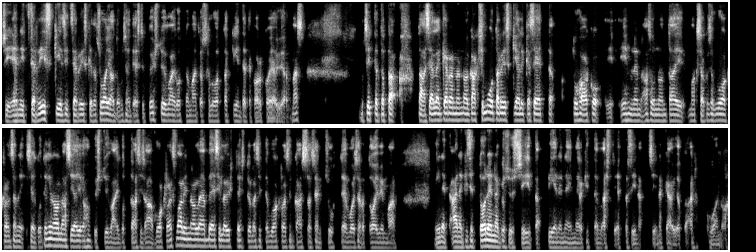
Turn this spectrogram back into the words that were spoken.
Siihen itse riskiin, sitten sen riskiltä suojautumiseen tietysti pystyy vaikuttamaan, että jos haluaa ottaa kiinteitä korkoja YMS. Mutta sitten tota, taas jälleen kerran on noin kaksi muuta riskiä, eli se, että tuhoako ihminen asunnon tai maksaako se vuokransa, niin se kuitenkin on asia, johon pystyy vaikuttaa. Siis A, vuokralaisvalinnoilla ja B, sillä yhteistyöllä sitten vuokralaisen kanssa sen suhteen voi saada toimimaan niin, että ainakin se todennäköisyys siitä pienenee merkittävästi, että siinä, siinä käy jotain huonoa.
